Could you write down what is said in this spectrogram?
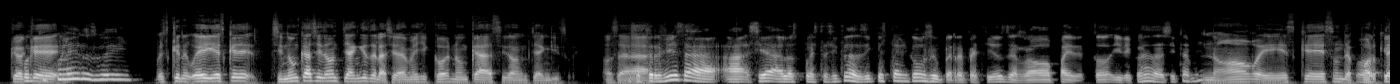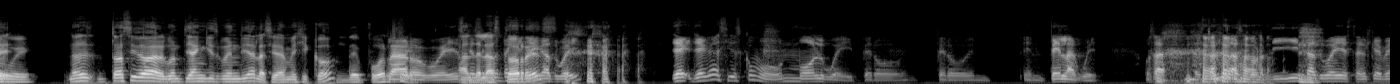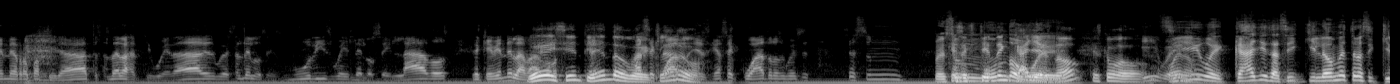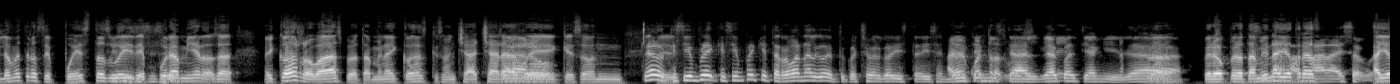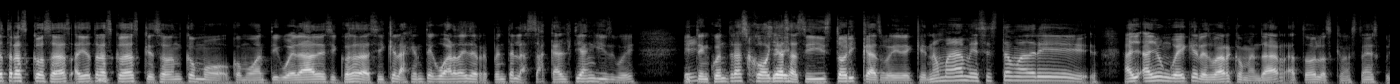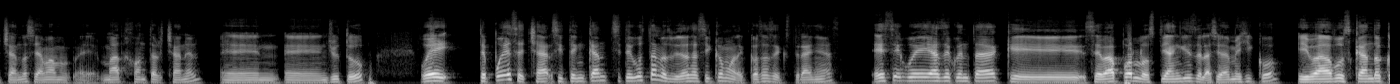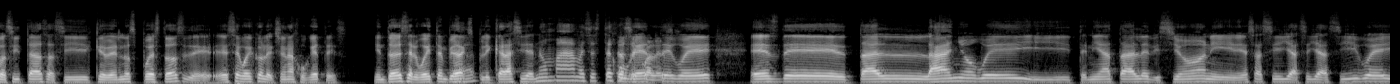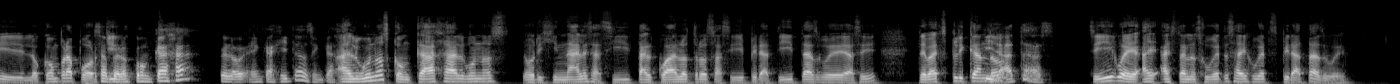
creo ¿Por qué que... culeros, güey? Es que, güey, es que si nunca has ido a un tianguis de la Ciudad de México, nunca has ido a un tianguis, güey. O O sea, ¿te refieres a, a, sí, a los puestecitos así que están como súper repetidos de ropa y de todo, y de cosas así también? no, güey, es que es un ¿Por deporte. qué, güey? ¿No? ¿Tú has ido a algún tianguis, Wendy, a la Ciudad de México? Deporte. Claro, güey. ¿Al que de las torres? Llegas, güey. Lle- Llegas y es como un mall, güey, pero, pero en, en tela, güey. O sea, está el de las gorditas, güey, está el que vende ropa pirata, está el de las antigüedades, güey, está el de los smoothies, güey, el de los helados, el que vende la Güey, sí entiendo, güey, claro. Cuadros, hace cuadros, güey. Es, es un... Pues Que se extienden mundo, calles, güey. ¿no? Es como, Sí, güey. bueno, calles así, kilómetros y kilómetros de puestos, güey, sí, de sí, pura mierda. O sea, hay cosas robadas, pero también hay cosas que son cháchara, Claro. güey, que son... Claro, que siempre, que siempre que te roban algo de tu coche o algo te dicen, ve encuentras, tal, ve a Sí. cuál tianguis, ve a- Claro. Pero, pero también hay otras... eso. Hay otras cosas, hay otras cosas que son como, como antigüedades y cosas así que la gente guarda y de repente las saca al tianguis, güey. Y te encuentras joyas Sí. así históricas, güey, de que no mames, esta madre... Hay, hay un güey que les voy a recomendar a todos los que nos están escuchando, se llama eh, Mad Hunter Channel en, en YouTube. Güey, te puedes echar, si te encanta, si te gustan los videos así como de cosas extrañas, ese güey, haz de cuenta que se va por los tianguis de la Ciudad de México y va buscando cositas así que ven los puestos. y de, ese güey colecciona juguetes. Y entonces el güey te empieza a explicar así de, no mames, este juguete, es. güey, es de tal año, güey, y tenía tal edición y es así y así y así, güey, y lo compra por O sea, pero con caja, pero en cajita o sin caja. algunos con caja, algunos originales así, tal cual, otros así piratitas, güey, así. Te va explicando. Piratas. Sí, güey, hay, hasta en los juguetes hay juguetes piratas, güey.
